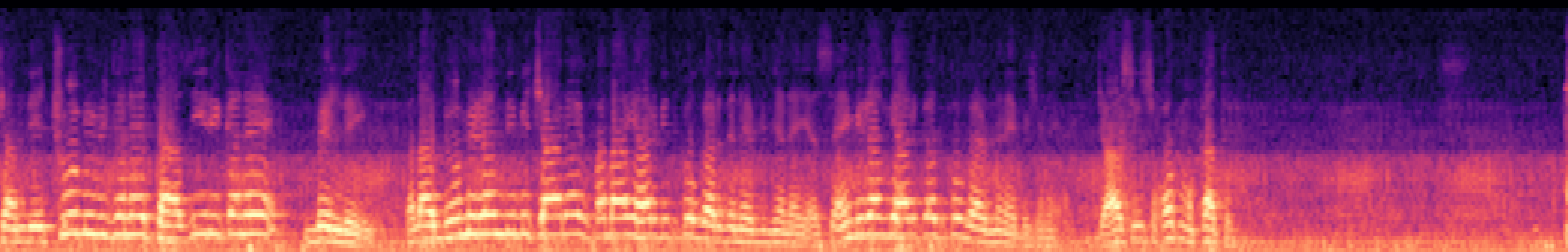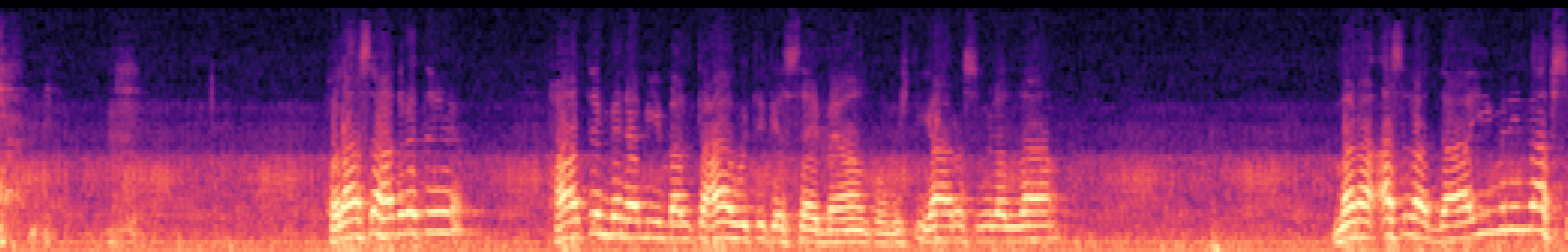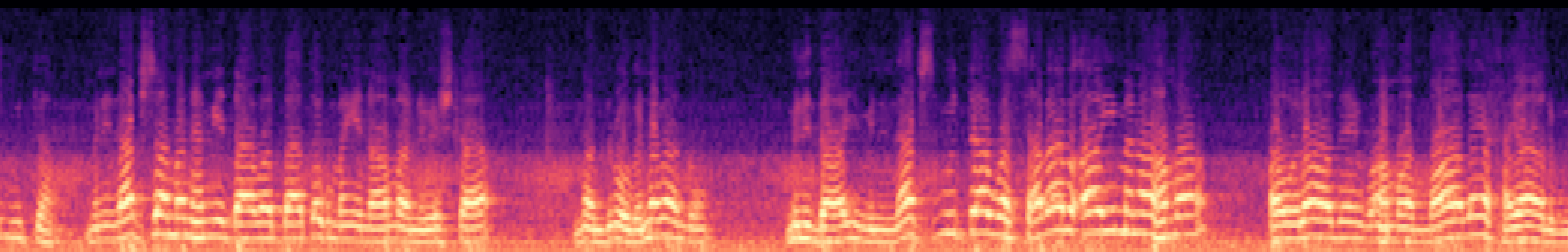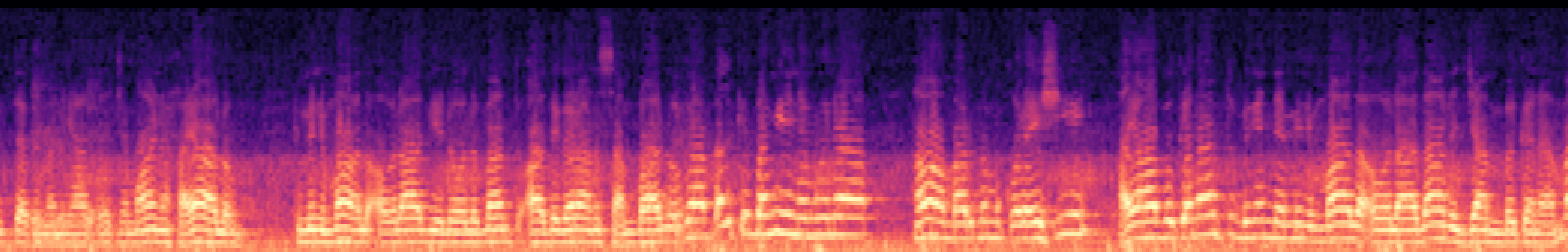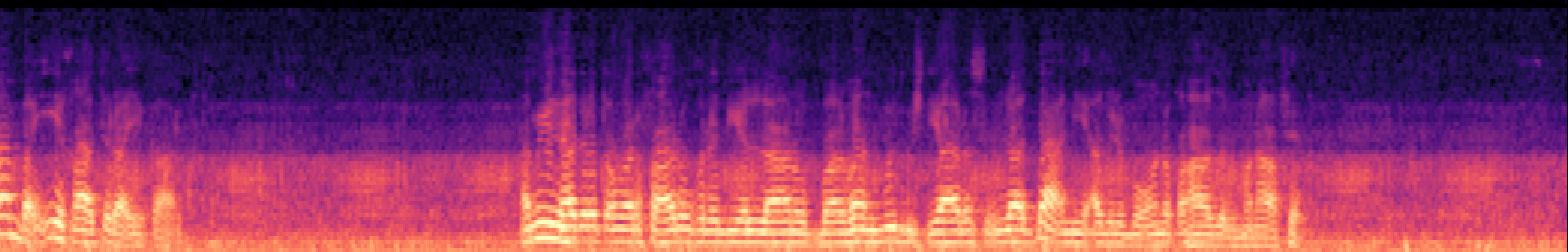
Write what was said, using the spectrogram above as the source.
چندی چوبی بجنے تازیر کنے بلی فلا دومی رندی بچارے فلا یہ حرکت کو گردنے بجنے، یا سہمی رندی حرکت کو گردنے بجنے۔ جاسوس حکم قتل۔ خلاصہ حضرت حاتم بن ابی بلتعاوتی کے سے بیان کو گشتی یا رسول اللہ، منا اصل دائی منی نفس بوتا۔ منی نفسا من ہمی دعوت داتا کہ میں یہ نامہ نوشتا، من دروگ نبندوں۔ منی دائی منی نفس بوتا و سبب آئی منا ہما اولاد و ہما مال خیال بوتا کہ منی آتا چمان خیالوں کہ من مال اولاد یہ دولبان تو آدگران سنبھالو گا بلکہ بمی نمونہ ہما مردم قریشی حیا بکنن تو بگن من مال اولادان جمع بکنن من با ای خاطر ای کار کتا امین حضرت عمر فاروق رضی اللہ عنہ باروان بود گشت، یا رسول اللہ، دعنی اضرب عنق هذا المنافق.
